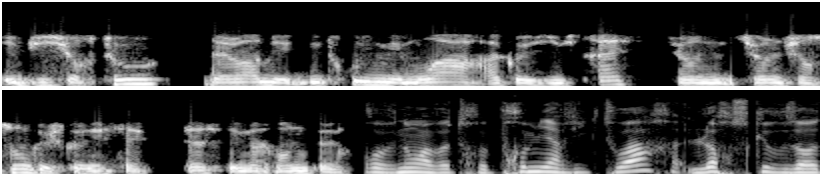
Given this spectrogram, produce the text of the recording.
et puis surtout d'avoir des, des trous de mémoire à cause du stress sur une, sur une chanson que je connaissais. Ça, c'était ma grande peur. Revenons à votre première victoire. Lorsque vous, en-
